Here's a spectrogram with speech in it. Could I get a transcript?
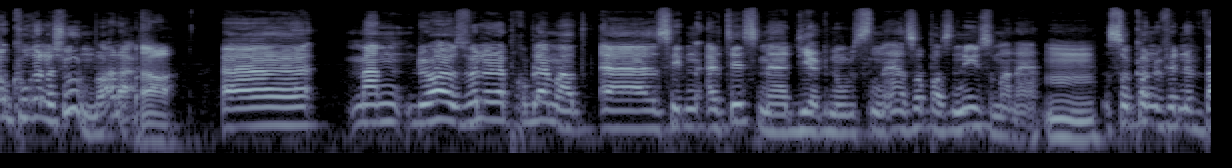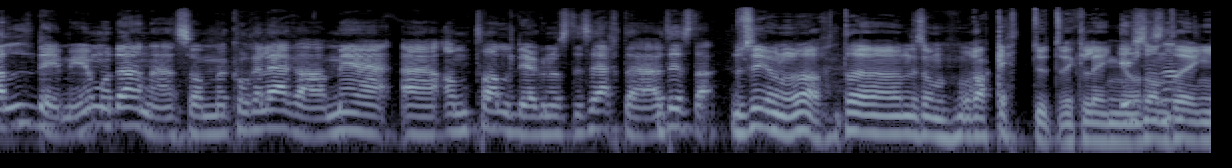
Og korrelasjonen var der. Ja. Eh, men du har jo selvfølgelig det problemet at uh, siden autismediagnosen er såpass ny som den er, Mm. så kan du finne veldig mye moderne som korrelerer med uh, antall diagnostiserte autister. Du sier jo noe der. Det er liksom rakettutvikling og sånne ting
